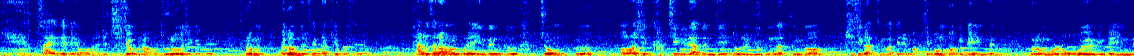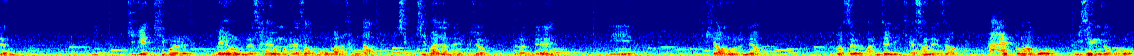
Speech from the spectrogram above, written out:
계속 쌓이게 되고 아주 지저분하고 더러워지게 돼요 그러면 여러분들 생각해 보세요 다른 사람 얼굴에 있는 그 각종 그 떨어진 각질이라든지 또는 유분 같은 거 피지 같은 것들이 막 기본벅이 돼 있는 그런 걸로 오염이 돼 있는 이 기계 팁을 내 얼굴에 사용을 해서 뭔가를 한다. 찝찝하잖아요. 그죠? 그런데 이 피아모는요, 그것을 완전히 개선해서 깔끔하고 위생적으로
